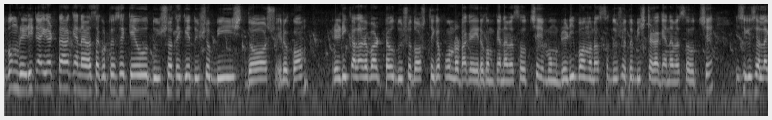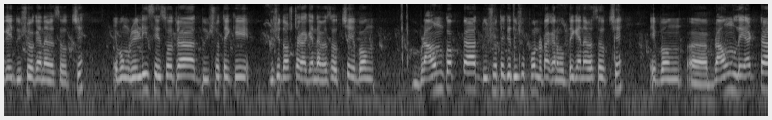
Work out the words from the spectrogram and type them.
এবং রেডি টাইগারটা কেনা বেচা করতেছে কেউ দুইশো থেকে দুইশো বিশ, দশ, এরকম। রেডি কালার বারটাও দুশো দশ থেকে পনেরো টাকা এরকম কেনা বেচা হচ্ছে এবং রেডি বনরাস্তা দুশো তো বিশ টাকা কেনা বেচা হচ্ছে। কিছু কিছু এলাকায় দুশো কেনা বেচা হচ্ছে এবং রেডি শেষটা দুশো থেকে দুশো দশ টাকা কেনা বেচা হচ্ছে এবং ব্রাউন ককটা দুশো থেকে দুশো পনেরো টাকার মধ্যে কেনা বেচা হচ্ছে এবং ব্রাউন লেয়ারটা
